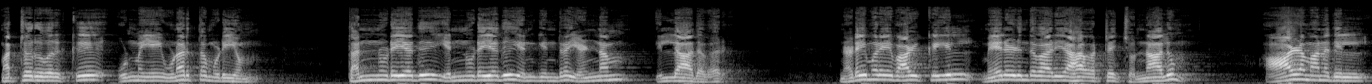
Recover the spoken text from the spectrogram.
மற்றொருவருக்கு உண்மையை உணர்த்த முடியும். தன்னுடையது என்னுடையது என்கின்ற எண்ணம் இல்லாதவர். நடைமுறை வாழ்க்கையில் மேலெழுந்த வாரியாக அவற்றை சொன்னாலும் ஆழமனதில்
